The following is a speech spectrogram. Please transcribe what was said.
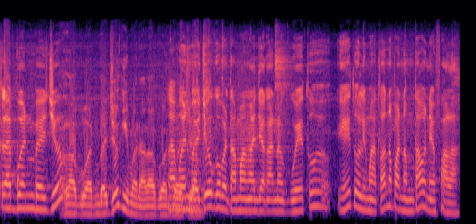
Labuan Bajo? Labuan Bajo gimana Labuan, Labuan Bajo? Bajo gue pertama ngajak anak gue tuh ya itu lima tahun apa enam tahun ya Fala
